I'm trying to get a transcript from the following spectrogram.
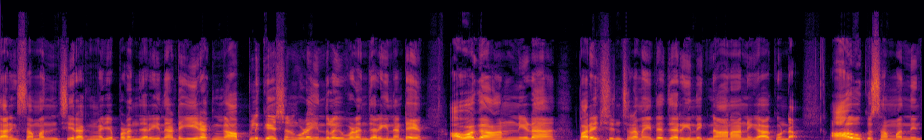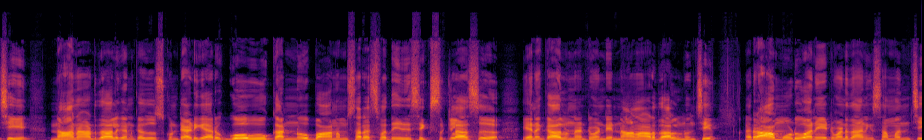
దానికి సంబంధించి ఈ రకంగా చెప్పడం జరిగింది. అంటే ఈ రకంగా అప్లికేషన్ కూడా ఇందులో ఇవ్వడం జరిగింది. అంటే అవగాహన నీడ పరీక్షించడం అయితే జరిగింది జ్ఞానాన్ని కాకుండా. ఆవుకు సంబంధించి నానార్థాలు కనుక చూసుకుంటే అడిగారు. గోవు కన్ను బాణం సరస్వతి ఇది సిక్స్త్ క్లాస్ వెనకాల ఉన్నటువంటి నానార్థాల నుంచి. రాముడు అనేటువంటి దానికి సంబంధించి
